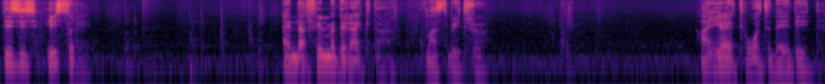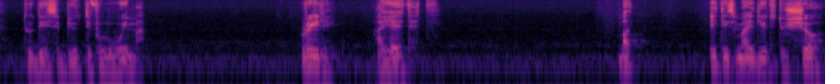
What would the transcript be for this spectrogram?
This is history. And a film director must be true. I hate what they did to these beautiful women. Really, I hate it. But it is my duty to show.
